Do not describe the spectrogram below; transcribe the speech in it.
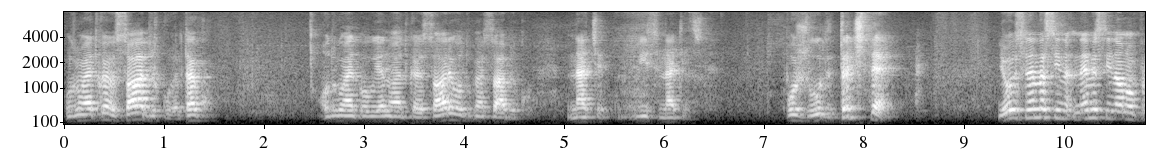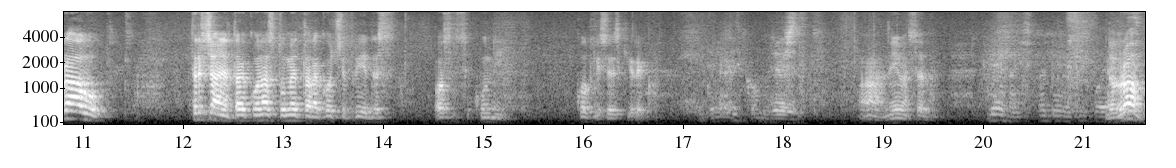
Uzmemo ajet je u sabiku, je li tako? Od drugog ajet, u sarivu, ajet je sari, od sabiku. Naće, vi se natječite. Požurite, trčite. I ovdje se ne misli, ne misli na ono pravo trčanje tako na 100 metara ko će prije 10, 8 sekundi. Koliko je svjetski A, nema sedam. Dobro?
